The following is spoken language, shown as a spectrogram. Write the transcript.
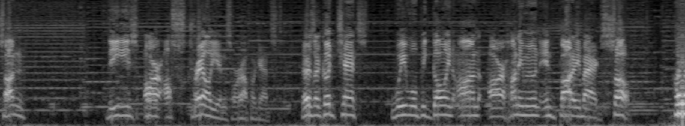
Son, these are Australians we're up against. There's a good chance we will be going on our honeymoon in body bags, so. Hi.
